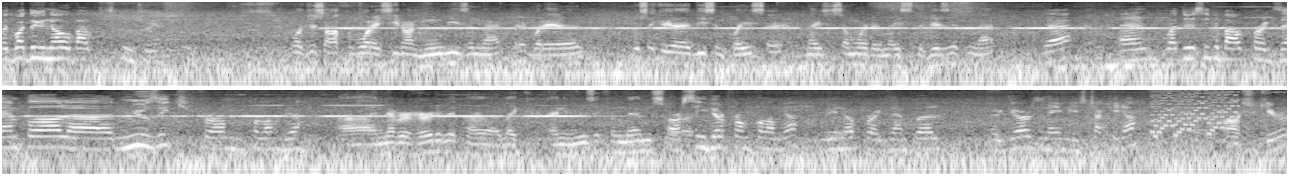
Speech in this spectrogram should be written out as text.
But what do you know about this country? well, just off of what I've seen on movies and that there, but it looks like a decent place there. Nice, somewhere to nice to visit and that. Yeah? And what do you think about, for example, uh, music from Colombia? Uh, I never heard of it, uh, like any music from them. So, Or singer from Colombia? Do you know, for example, a girl's name is Shakira? Oh, Shakira.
